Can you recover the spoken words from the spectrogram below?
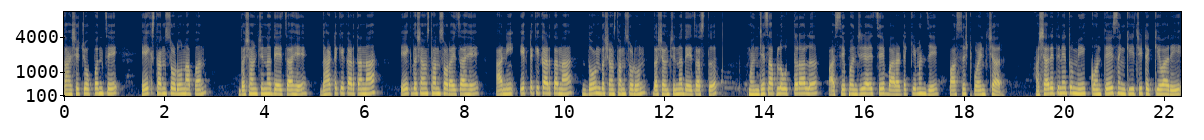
सहाशे चोपन्नचे एक स्थान सोडून आपण दशांश चिन्ह द्यायचं आहे. दहा टक्के काढताना एक दशांश स्थान सोडायचं आहे आणि एक टक्के काढताना दोन दशांश स्थान सोडून दशांश चिन्ह द्यायचं असतं. म्हणजेच आपलं उत्तर आलं पाचशे पंचेचाळीसचे बारा टक्के म्हणजे पासष्ट पॉईंट चार. अशा रीतीने तुम्ही कोणत्याही संख्येची टक्केवारी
